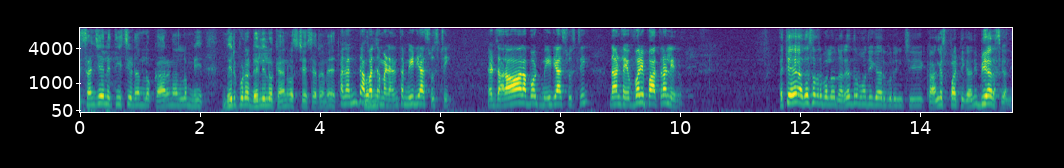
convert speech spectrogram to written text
సంజయ్ని తీసేయడంలో కారణాల్లో మీ మీరు కూడా ఢిల్లీలో క్యాన్వాస్ చేశారని అదంతా అబద్ధం అండి అదంతా మీడియా సృష్టి. దట్స్ ఆల్ అబౌట్ మీడియా సృష్టి. దాంట్లో ఎవ్వరి పాత్ర లేదు. అయితే అదే సందర్భంలో నరేంద్ర మోదీ గారి గురించి కాంగ్రెస్ పార్టీ కానీ బీఆర్ఎస్ కానీ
